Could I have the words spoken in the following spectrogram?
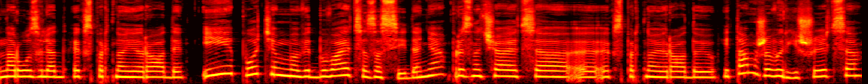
на розгляд експертної ради, і потім відбувається засідання, призначається е, експертною радою, і там вже вирішується,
